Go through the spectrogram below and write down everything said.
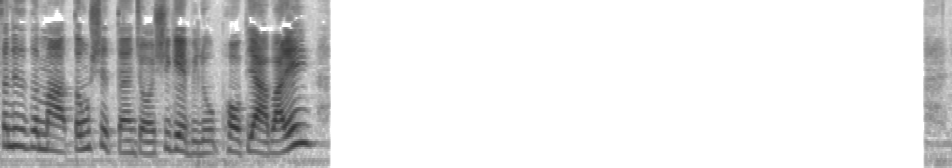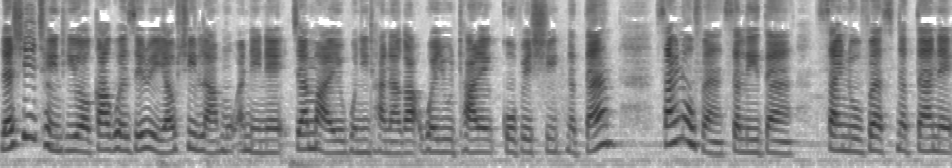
12.38တန်းကျော်ရှိခဲ့ပြီလို့ဖော်ပြပါတယ်။လက်ရှိအချိန်ထိတော့ကာကွယ်ဆေးတွေရောက်ရှိလာမှုအနေနဲ့ကျန်းမာရေးဝန်ကြီးဌာနကဝယ်ယူထားတဲ့ Covishield 2တန်း Sinovac 14တန်း Sinovac 2တန်းနဲ့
